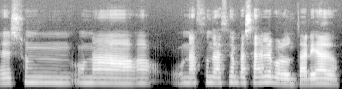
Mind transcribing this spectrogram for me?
es una, una fundación basada en el voluntariado.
